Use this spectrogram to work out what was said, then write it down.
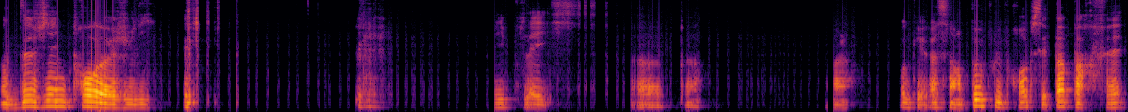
Donc deviens une pro, euh, Julie. Replace. Hop. Voilà. Ok, là c'est un peu plus propre, c'est pas parfait.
